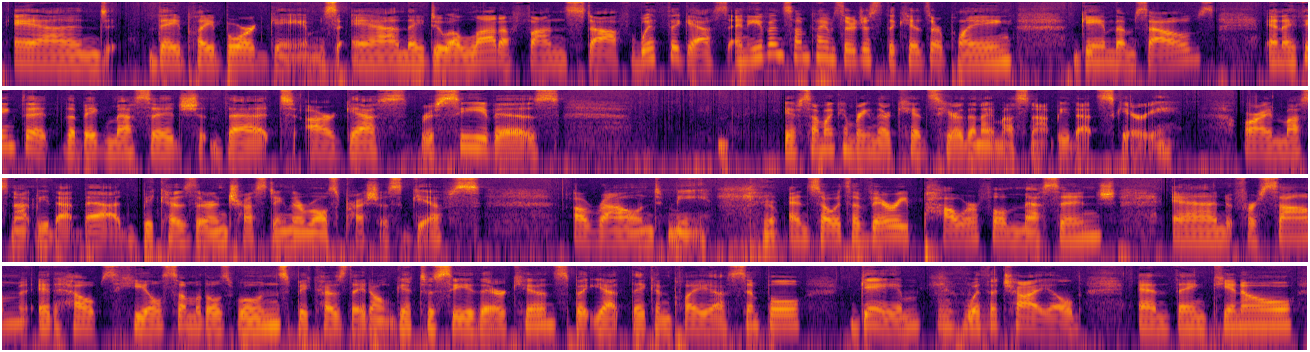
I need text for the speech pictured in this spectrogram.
And they play board games and they do a lot of fun stuff with the guests and even sometimes they're just the kids are playing game themselves and i think that the big message that our guests receive is if someone can bring their kids here, then I must not be that scary. Or I must not be that bad because they're entrusting their most precious gifts around me. Yep. And so it's a very powerful message. And for some, it helps heal some of those wounds because they don't get to see their kids, but yet they can play a simple game mm-hmm. with a child and think, you know,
